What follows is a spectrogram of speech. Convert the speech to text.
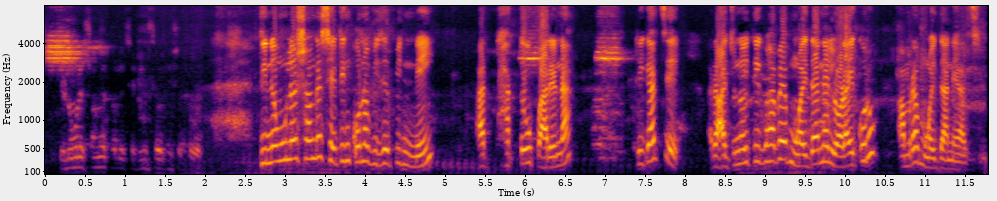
তৃণমূলের সঙ্গে সেটিং কোনো বিজেপি নেই আর থাকতেও পারে না। ঠিক আছে? রাজনৈতিকভাবে ময়দানে লড়াই করুক আমরা ময়দানে আছি।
